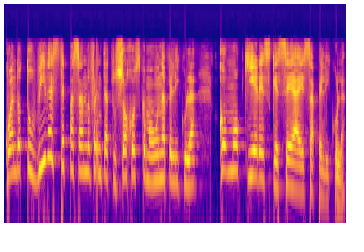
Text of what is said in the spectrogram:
Cuando tu vida esté pasando frente a tus ojos como una película, ¿Cómo quieres que sea esa película?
